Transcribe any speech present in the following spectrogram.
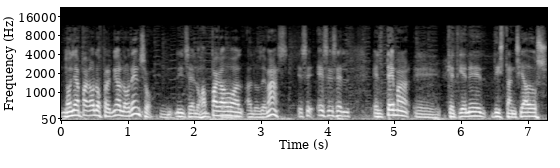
no le han pagado los premios a Lorenzo, ni se los han pagado a, a los demás. Ese, ese es el, el tema que tiene distanciados,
